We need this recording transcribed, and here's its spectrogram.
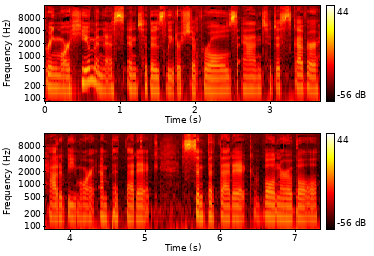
bring more humanness into those leadership roles and to discover how to be more empathetic, sympathetic, vulnerable,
